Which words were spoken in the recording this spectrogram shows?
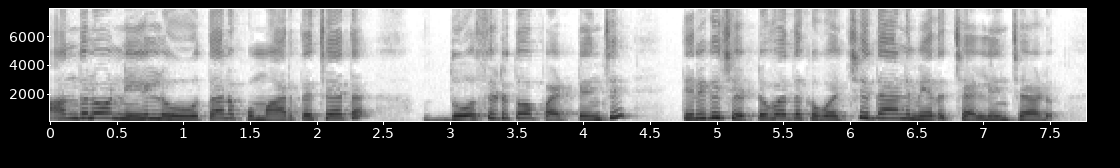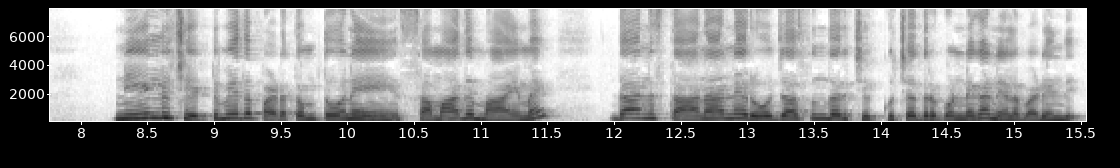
అందులో నీళ్ళు తన కుమార్తె చేత దోసుడితో పట్టించి తిరిగి చెట్టు వద్దకు వచ్చి దాని మీద చల్లించాడు. నీళ్ళు చెట్టు మీద పడటంతోనే సమాధి మాయమై దాని స్థానాన్ని రోజాసుందరి చెక్కు చెదరకుండగా నిలబడింది.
